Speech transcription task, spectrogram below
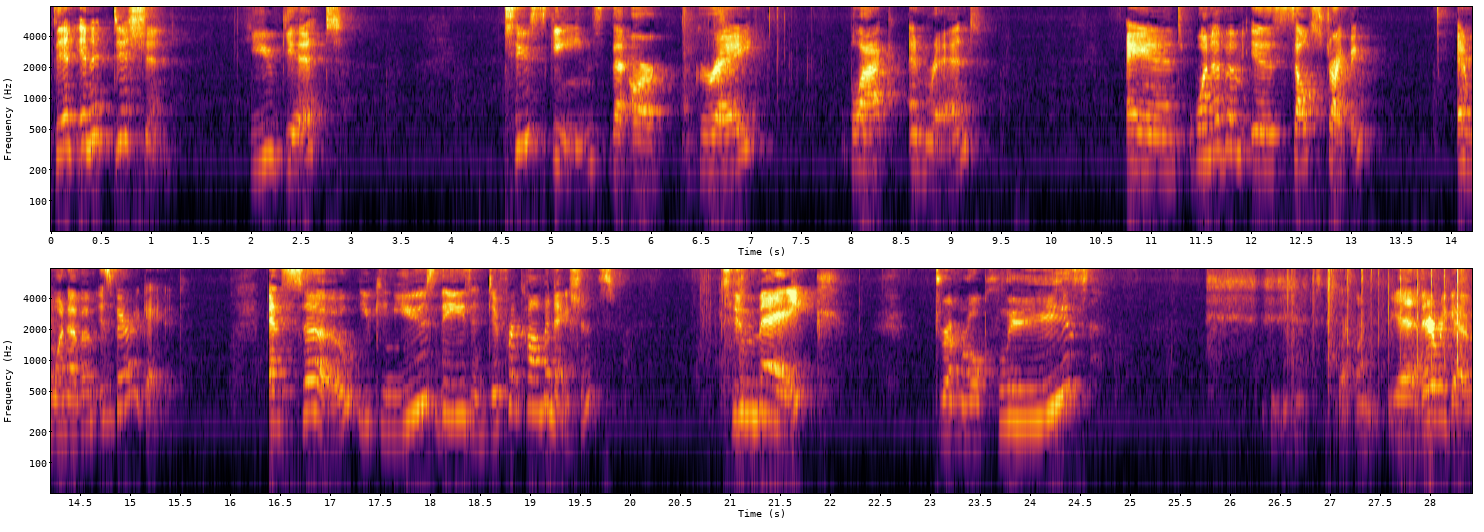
Then in addition, you get two skeins that are gray, black, and red. And one of them is self-striping, and one of them is variegated. And so you can use these in different combinations to make, drum roll please. Yeah, there we go.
